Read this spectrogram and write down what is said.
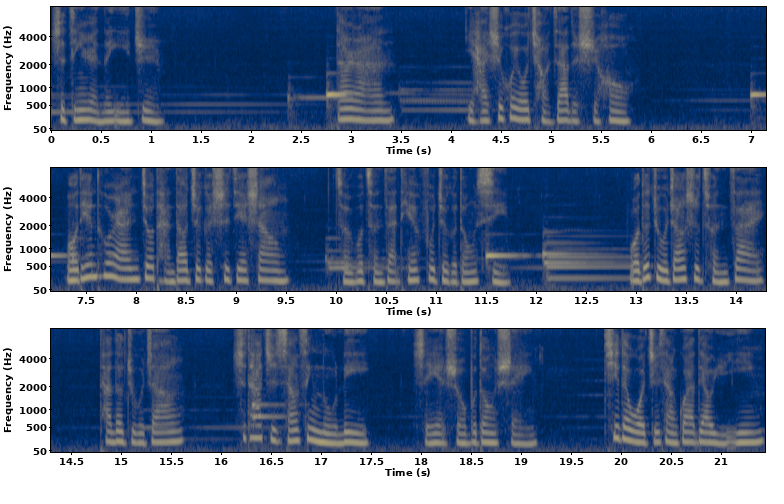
是惊人的一致。当然，也还是会有吵架的时候。某天突然就谈到这个世界上存不存在天赋这个东西，我的主张是存在，他的主张是他只相信努力。谁也说不动谁，气得我只想挂掉语音，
